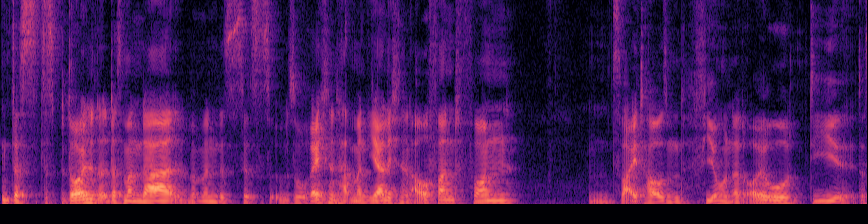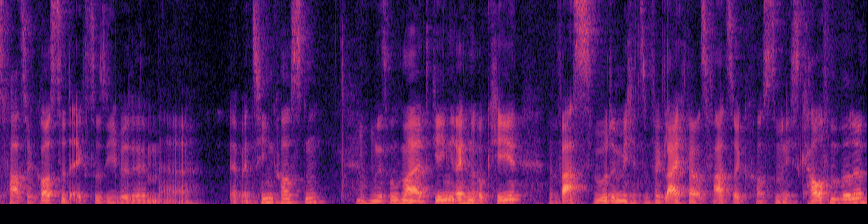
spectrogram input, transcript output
das, das bedeutet, dass man da, wenn man das jetzt so rechnet, hat man jährlich einen Aufwand von 2400 Euro, die das Fahrzeug kostet, exklusive dem, äh, der Benzinkosten. Mhm. Und jetzt muss man halt gegenrechnen, okay, was würde mich jetzt ein vergleichbares Fahrzeug kosten, wenn ich es kaufen würde?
